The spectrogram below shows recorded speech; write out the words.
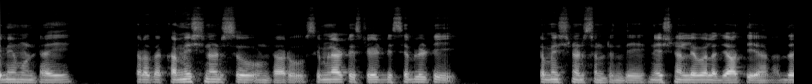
ఏమేమి ఉంటాయి? తర్వాత కమిషనర్స్ ఉంటారు. సిమిలారిటీ స్టేట్ డిసెబిలిటీ కమిషనర్స్ ఉంటుంది. నేషనల్ లెవెల్ జాతీయ the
